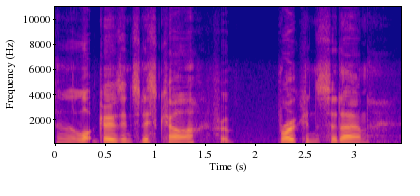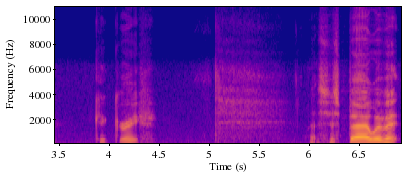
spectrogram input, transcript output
And a lot goes into this car for a broken sedan. Good grief. Let's just bear with it.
